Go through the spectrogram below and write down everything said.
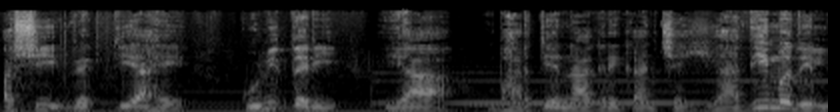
अशी व्यक्ती आहे कुणीतरी या भारतीय नागरिकांच्या यादीमधील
